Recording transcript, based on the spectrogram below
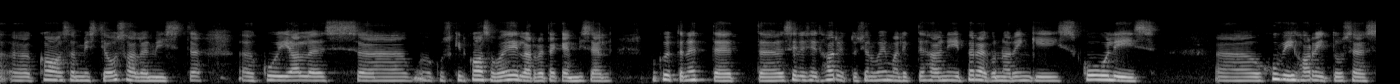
äh, kaasamist ja osalemist, äh, kui alles äh, kuskil kaasava eelarve tegemisel. ma kujutan ette, et selliseid harjutusi on võimalik teha nii perekonnaringis, koolis, huvihariduses.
